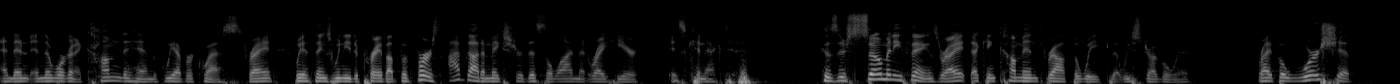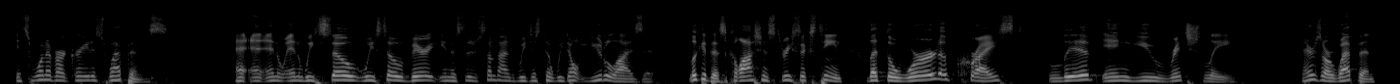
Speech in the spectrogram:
And then, and then we're going to come to him if we have requests, right? We have things we need to pray about. But first, I've got to make sure this alignment right here is connected. Because there's so many things, right, that can come in throughout the week that we struggle with, right? But worship, it's one of our greatest weapons. And, and, and we so we so very you know so sometimes we just don't we don't utilize it Look at this, Colossians 3:16. Let the word of Christ live in you richly. There's our weapon,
